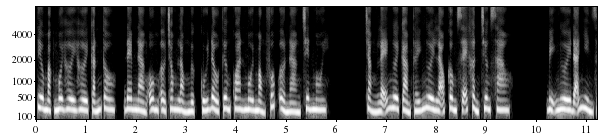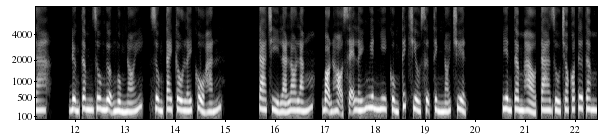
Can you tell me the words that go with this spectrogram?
Tiêu mặc môi hơi hơi cắn câu, đem nàng ôm ở trong lòng ngực cúi đầu tương quan môi mỏng phúc ở nàng trên môi. Chẳng lẽ ngươi cảm thấy ngươi lão công sẽ khẩn trương sao? Bị ngươi đã nhìn ra. Đường tâm du ngượng ngùng nói, dùng tay câu lấy cổ hắn. Ta chỉ là lo lắng, bọn họ sẽ lấy Nguyên Nhi cùng tích chiều sự tình nói chuyện. Yên tâm hảo ta dù cho có tư tâm,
